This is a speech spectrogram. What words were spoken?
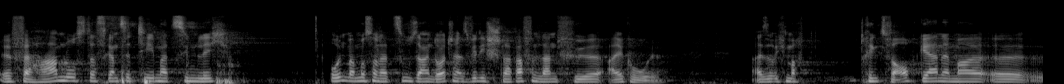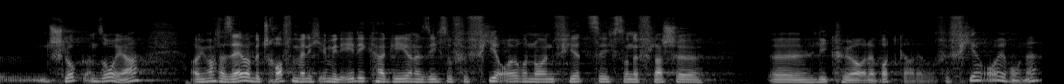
äh, verharmlost das ganze Thema ziemlich. Und man muss noch dazu sagen, Deutschland ist wirklich Schlaraffenland für Alkohol. Also ich trinke zwar auch gerne mal äh, einen Schluck und so, ja, aber ich mache da selber betroffen, wenn ich irgendwie in Edeka gehe und dann sehe ich so für 4,49 Euro so eine Flasche äh, Likör oder Wodka oder so. Für 4 Euro, ne?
